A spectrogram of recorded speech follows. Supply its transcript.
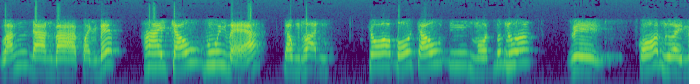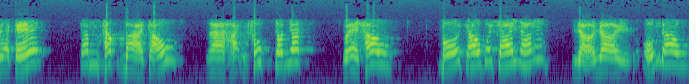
vắng đàn bà quạnh bếp. Hai cháu vui vẻ đồng thuận cho bố cháu đi một bước nữa vì có người mẹ kế chăm sóc bà cháu là hạnh phúc tốt nhất về sau bố cháu có trái nắng dở rời ốm đau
